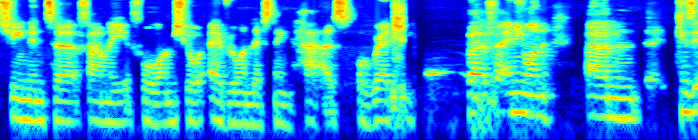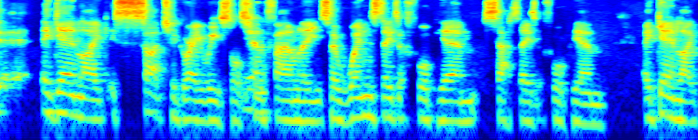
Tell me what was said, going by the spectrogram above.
tuned into Family at Four. I'm sure everyone listening has already. But for anyone, because again, like it's such a great resource Yeah. for the family. So Wednesdays at 4 p.m., Saturdays at 4 p.m. Again, like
